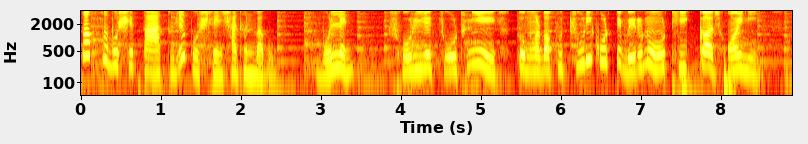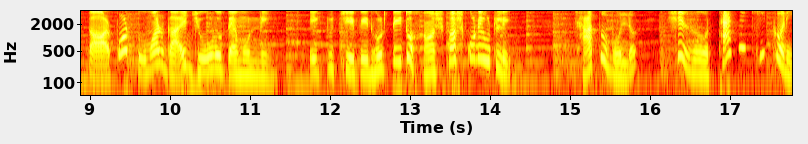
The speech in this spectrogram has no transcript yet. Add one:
তক্ত বসে পা তুলে বসলেন সাধনবাবু। বললেন শরীরে চোট নিয়ে তোমার বাপু চুরি করতে বেরোনো ঠিক কাজ হয়নি। তারপর তোমার গায়ে জোরও তেমন নেই। একটু চেপে ধরতেই তো হাঁসফাঁস করে উঠলে। ছাতু বলল সে জোর থাকবে কি করে?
